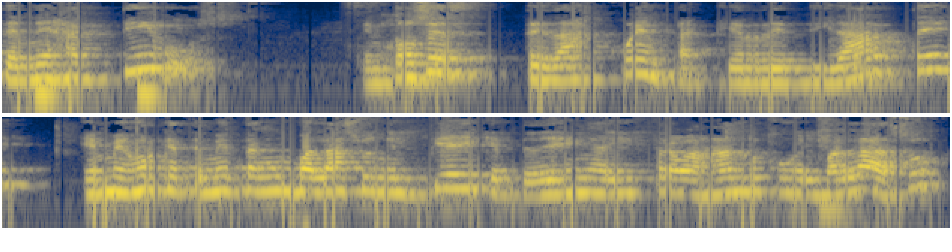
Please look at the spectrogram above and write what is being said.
tenés activos. Entonces te das cuenta que retirarte es mejor que te metan un balazo en el pie y que te dejen ahí trabajando con el balazo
